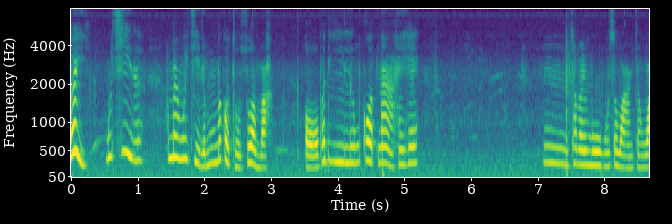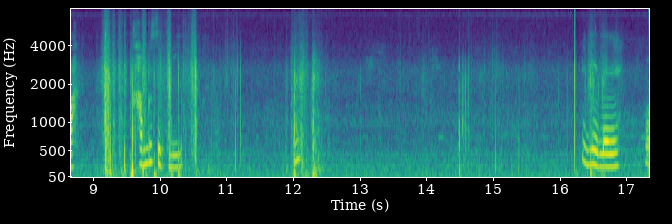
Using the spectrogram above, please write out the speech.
ฮ้ย มึงฉี่เลยทำไมมึงฉี่แล้วมึงไม่กดโถส้วมวะ อ๋อพอดีลืมกดหน่ะเฮ้เฮ้อืมทำไมมูกูสว่างจังวะความรู้สึกนี้หึไม่เห็นเลยโอ้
